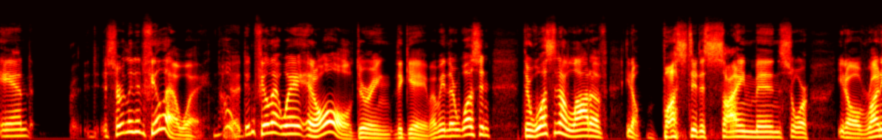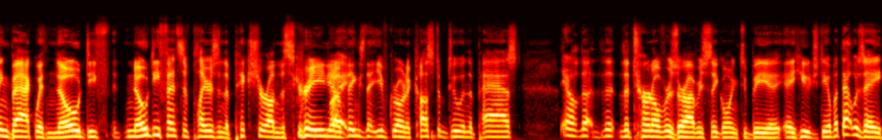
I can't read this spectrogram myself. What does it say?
and it certainly didn't feel that way. No, it didn't feel that way at all during the game. I mean, there wasn't there wasn't a lot of you know busted assignments or you know a running back with no def- no defensive players in the picture on the screen. You know things that you've grown accustomed to in the past. You know the, the the turnovers are obviously going to be a, a huge deal but that was a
